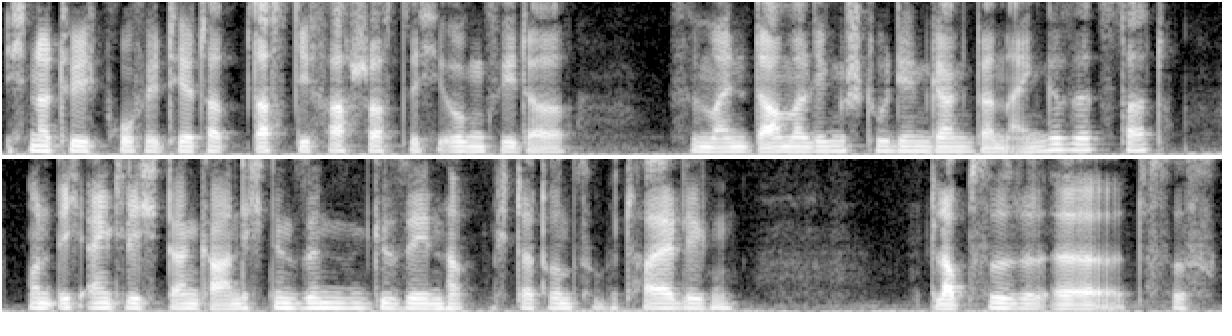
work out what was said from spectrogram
ich natürlich profitiert habe, dass die Fachschaft sich irgendwie da für meinen damaligen Studiengang dann eingesetzt hat und ich eigentlich dann gar nicht den Sinn gesehen habe, mich darin zu beteiligen. Glaubst du, äh, dass das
